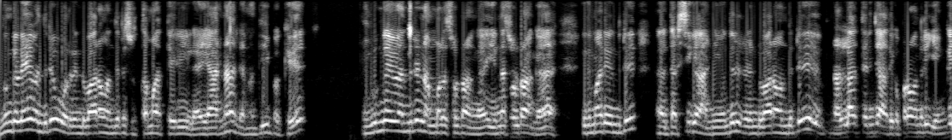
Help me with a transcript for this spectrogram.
இவங்களே வந்துட்டு ஒரு ரெண்டு வாரம் வந்துட்டு சுத்தமா தெரியல. யாருன்னா நம்ம தீபக்கு. இவங்க வந்துட்டு நம்மள சொல்றாங்க என்ன சொல்றாங்க? இது மாதிரி வந்துட்டு தர்சிகா தர்ஷிகா நீ வந்துட்டு ரெண்டு வாரம் வந்துட்டு நல்லா தெரிஞ்சு அதுக்கப்புறம் வந்துட்டு எங்க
